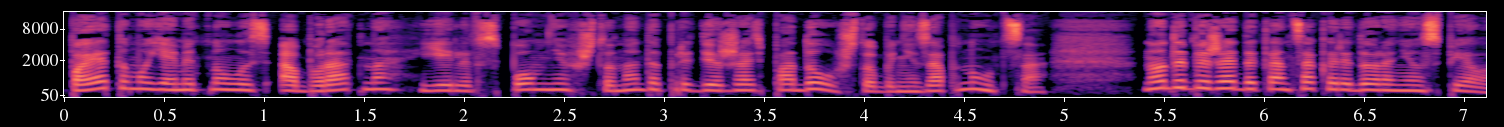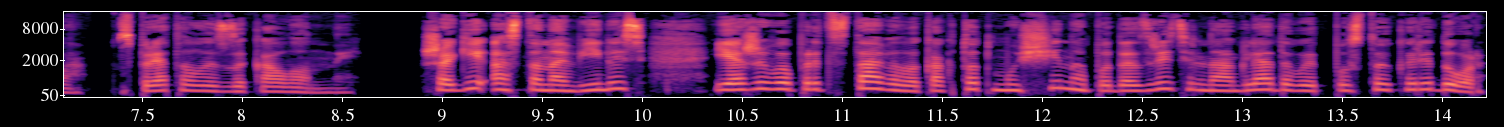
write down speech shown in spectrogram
Поэтому я метнулась обратно, еле вспомнив, что надо придержать подол, чтобы не запнуться. Но добежать до конца коридора не успела. Спряталась за колонной. Шаги остановились. Я живо представила, как тот мужчина подозрительно оглядывает пустой коридор.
